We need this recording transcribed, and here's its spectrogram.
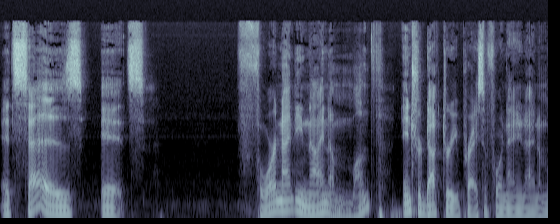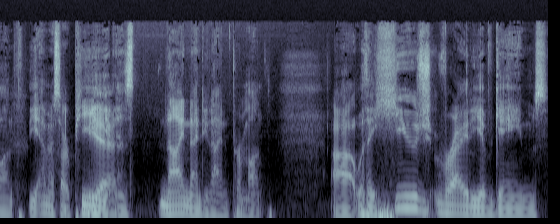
It says it's four ninety nine a month. Introductory price of four ninety nine a month. The MSRP Yeah. is nine ninety nine per month, uh, with a huge variety of games.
